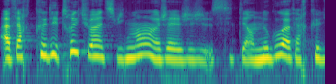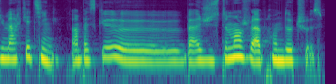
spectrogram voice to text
à faire que des trucs, tu vois, typiquement, c'était un no-go à faire que du marketing. parce que, euh, bah, justement, je vais apprendre d'autres choses.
